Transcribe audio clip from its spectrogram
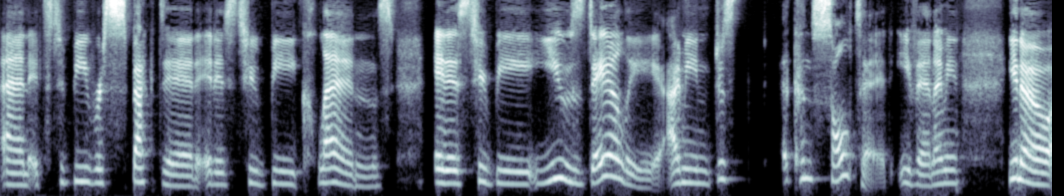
and it's to be respected it is to be cleansed it is to be used daily i mean just uh, consulted even i mean you know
